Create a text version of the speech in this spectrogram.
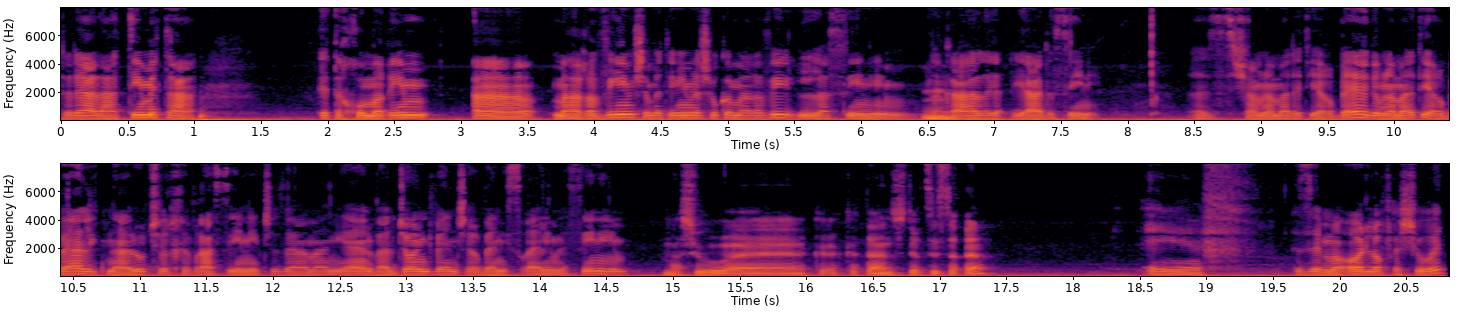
אתה יודע, להתאים את, ה, את החומרים המערבים שמתאימים לשוק המערבי לסינים, Mm. לקהל יעד הסיני. אז שם למדתי הרבה, גם למדתי הרבה על התנהלות של חברה סינית, שזה היה מעניין, ועל joint venture בין ישראלים לסינים. משהו ק- קטן שתרצי לספר? אה, זה מאוד לא פשוט.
